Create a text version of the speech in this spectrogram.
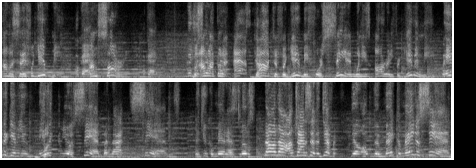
I'm gonna say forgive me. Okay. I'm sorry. okay. But I'm not gonna ask God to forgive me for sin when he's already forgiven me. Well, he forgive you. He But- forgive you of sin, but not sins that you commit as little. No, no. I'm trying to say the difference. The uh, the, the major sin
